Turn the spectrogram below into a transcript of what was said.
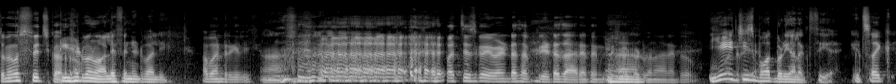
तो मैं वो स्विच कर टी बनवा ले फिनेट वाली। अब बन रही हाँ। पच्चीस को इवेंट है सब क्रिएटर्स आ रहे हैं तो उनकी शर्ट बना रहे हैं तो हाँ। ये चीज़ बहुत बढ़िया लगती है। इट्स लाइक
